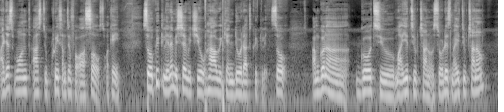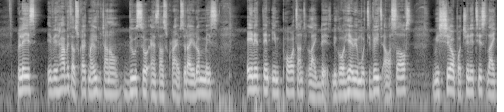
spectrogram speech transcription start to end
I just want us to create something for ourselves okay? So quickly let me share with you how we can do that quickly. So I'm gonna go to my YouTube channel. So this is my YouTube channel. Please, if you haven't subscribed to my YouTube channel, do so and subscribe so that you don't miss anything important like this. Because here we motivate ourselves, we share opportunities like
